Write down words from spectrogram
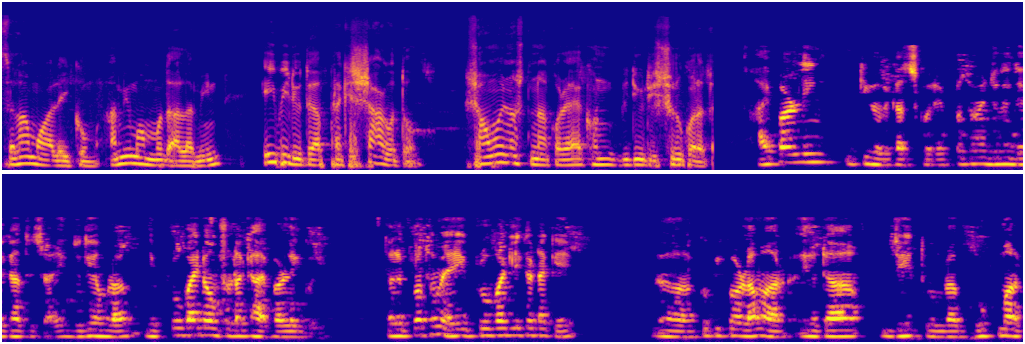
আসসালামু আলাইকুম, আমি মোহাম্মদ আলামিন। এই ভিডিওতে আপনাকে স্বাগত। সময় নষ্ট না করে এখন ভিডিওটি শুরু করা যাক। হাইপারলিংক কীভাবে কাজ করে? প্রথমে যদি দেখাতে চাই, যদি আমরা প্রোভাইড অংশটাকে হাইপারলিংক করি তাহলে প্রথমে এই প্রোভাইড লেখাটাকে কপি করলাম। আর এটা যেহেতু আমরা বুকমার্ক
